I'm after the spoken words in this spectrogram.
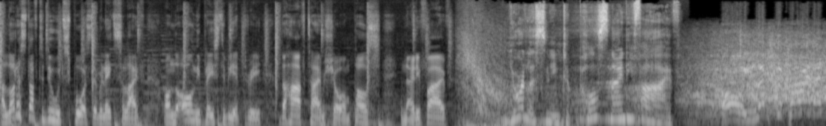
A lot of stuff to do with sports that relates to life on the only place to be at 3, the halftime show on Pulse 95. You're listening to Pulse 95. Oh, he lifts the fire and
